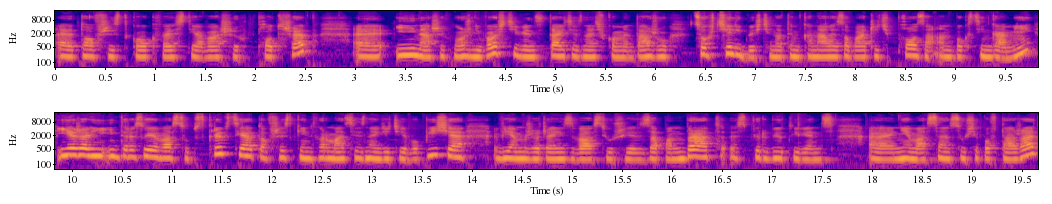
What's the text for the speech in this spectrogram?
E, To wszystko kwestia Waszych potrzeb e, i naszych możliwości, więc dajcie znać w komentarzu, co chcielibyście na tym kanale zobaczyć poza unboxingami. I jeżeli interesuje Was subskrypcja, to wszystkie informacje znajdziecie w opisie. Wiem, że część z Was już jest za pan brat z Pure Beauty, więc e, nie ma sensu się powtarzać,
